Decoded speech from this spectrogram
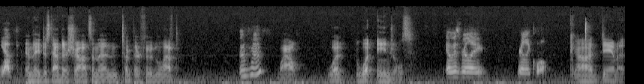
Yep. And they just had their shots and then took their food and left. Mhm. Wow. What what angels? It was really, really cool. God damn it.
